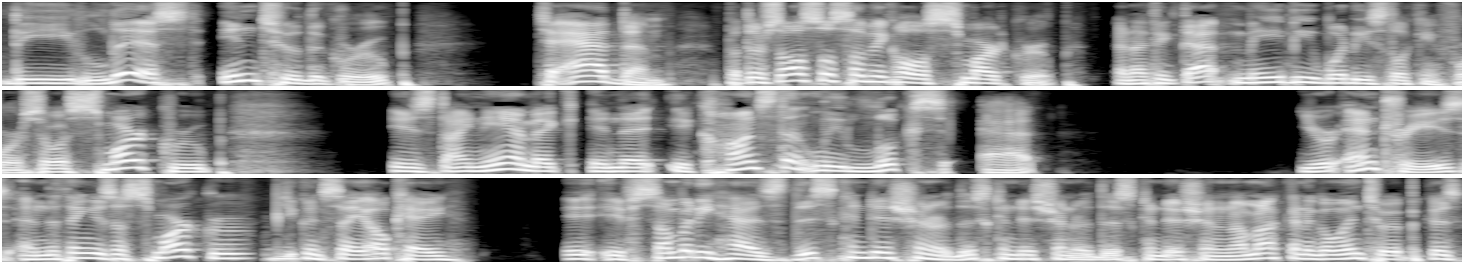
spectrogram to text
the list into the group to add them. But there's also something called a smart group. And I think that may be what he's looking for. So a smart group is dynamic in that it constantly looks at your entries. And the thing is, a smart group, you can say, okay, if somebody has this condition or this condition or this condition, and I'm not going to go into it because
